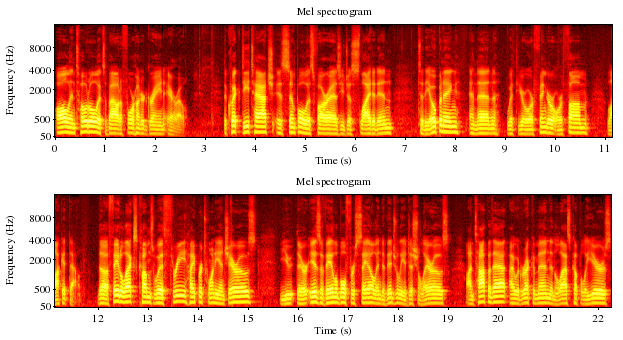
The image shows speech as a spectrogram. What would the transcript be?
all in total, it's about a 400 grain arrow. The quick detach is simple as far as you just slide it in to the opening and then with your finger or thumb lock it down. The Fatal X comes with three Hyper 20 inch arrows. You, there is available for sale individually additional arrows. On top of that, I would recommend in the last couple of years,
